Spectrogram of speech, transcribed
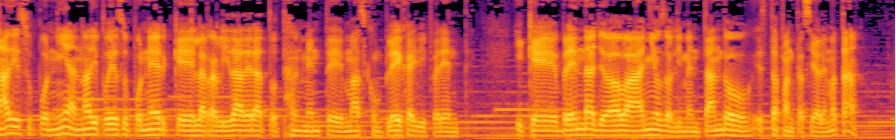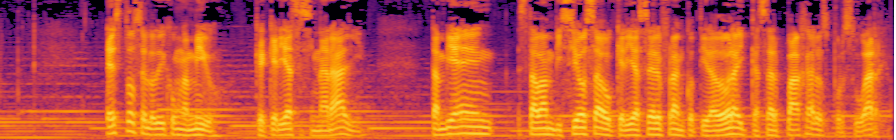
nadie suponía, nadie podía suponer que la realidad era totalmente más compleja y diferente, y que Brenda llevaba años alimentando esta fantasía de matar. Esto se lo dijo un amigo, que quería asesinar a alguien. También estaba ambiciosa o quería ser francotiradora y cazar pájaros por su barrio.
